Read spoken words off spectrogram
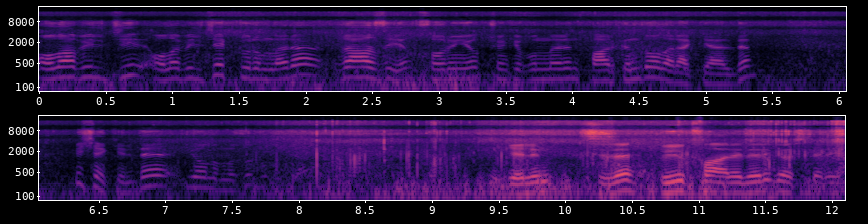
olabilci, olabilecek durumlara razıyım. Sorun yok çünkü bunların farkında olarak geldim. Bir şekilde yolumuzu bulacağız. Gelin size büyük fareleri göstereyim.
